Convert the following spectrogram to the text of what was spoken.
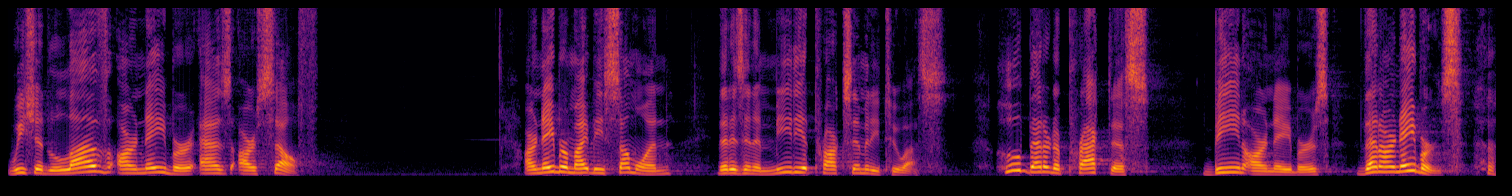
we should love our neighbor as ourself. Our neighbor might be someone that is in immediate proximity to us. Who better to practice being our neighbors than our neighbors?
